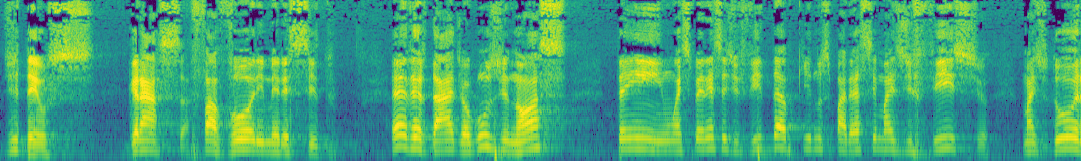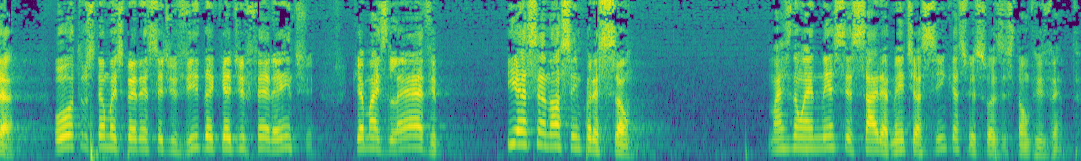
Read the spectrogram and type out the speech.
de Deus. Graça, favor e merecido. É verdade, alguns de nós têm uma experiência de vida que nos parece mais difícil, mais dura. Outros têm uma experiência de vida que é diferente, que é mais leve. E essa é a nossa impressão. mas não é necessariamente assim que as pessoas estão vivendo.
